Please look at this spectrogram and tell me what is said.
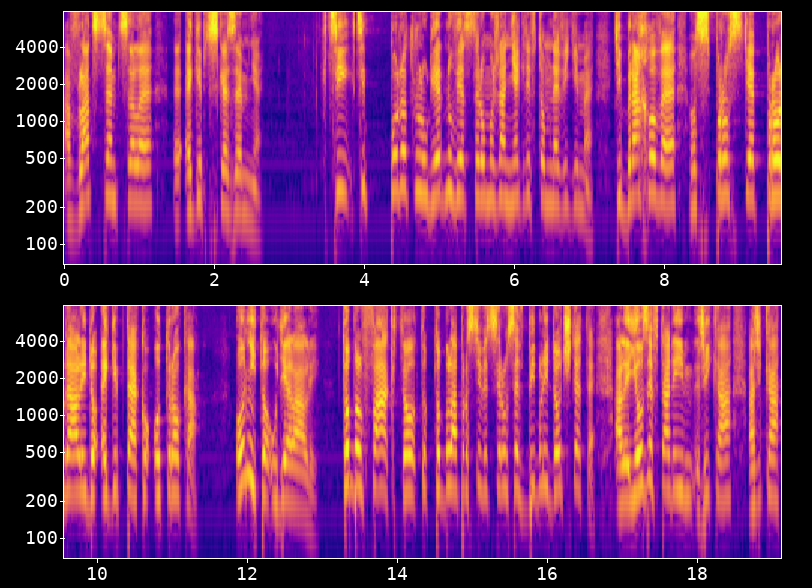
a vládcem celé eh, egyptské země. Chci, chci podotknout jednu věc, kterou možná někdy v tom nevidíme. Ti brachové ho prostě prodali do Egypta jako otroka. Oni to udělali. To byl fakt, to, to, to byla prostě věc, kterou se v Biblii dočtete. Ale Jozef tady jim říká a říká,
